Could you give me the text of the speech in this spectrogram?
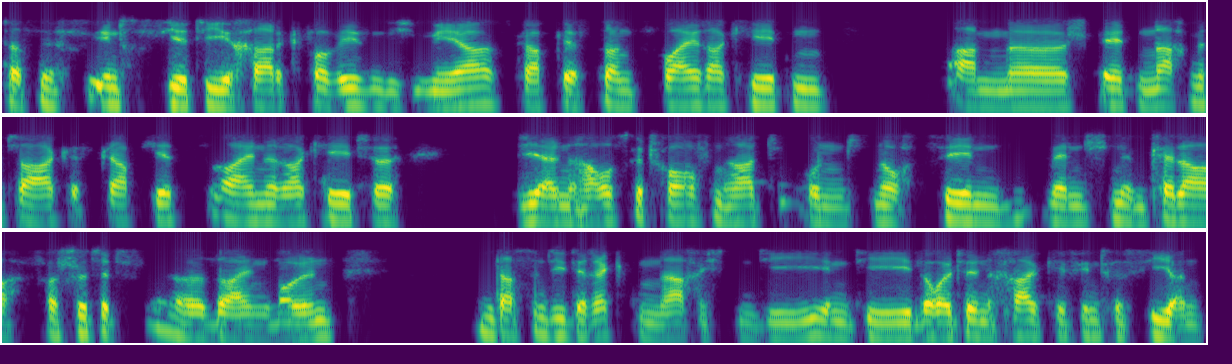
Das ist, interessiert die Kharkiver wesentlich mehr. Es gab gestern zwei Raketen am äh, späten Nachmittag. Es gab jetzt eine Rakete die ein Haus getroffen hat und noch zehn Menschen im Keller verschüttet äh, sein wollen. Das sind die direkten Nachrichten, die in die Leute in Kharkiv interessieren.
